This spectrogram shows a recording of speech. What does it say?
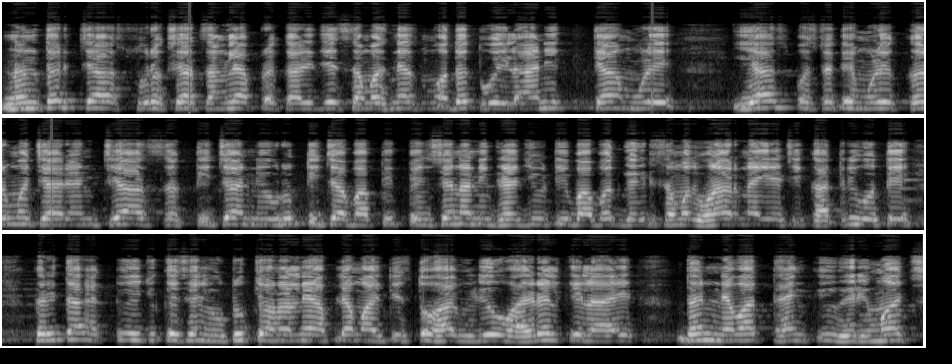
नंतरच्या सुरक्षा चांगल्या प्रकारे जे समजण्यास मदत होईल आणि त्यामुळे या स्पष्टतेमुळे कर्मचाऱ्यांच्या सक्तीच्या निवृत्तीच्या बाबतीत पेन्शन आणि ग्रॅज्युटी बाबत गैरसमज होणार नाही याची खात्री होते. करिता ऍक्टिव्ह एज्युकेशन युट्यूब चॅनलने आपल्या माहितीस तो हा व्हिडिओ व्हायरल केला आहे. धन्यवाद. थँक यू व्हेरी मच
